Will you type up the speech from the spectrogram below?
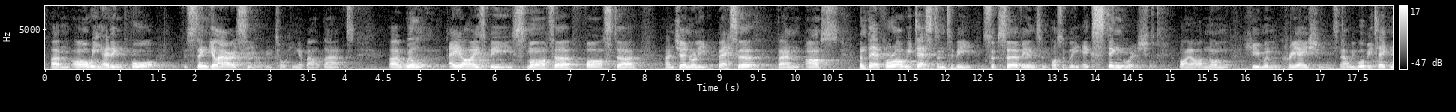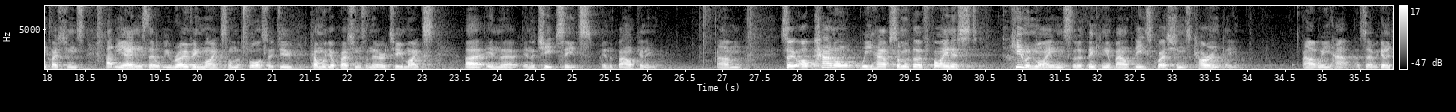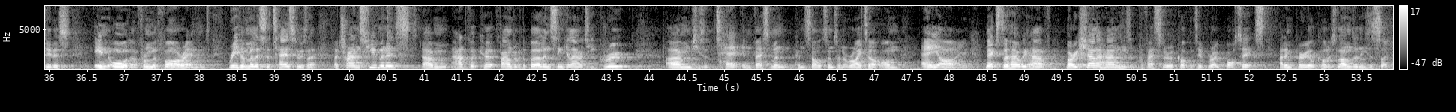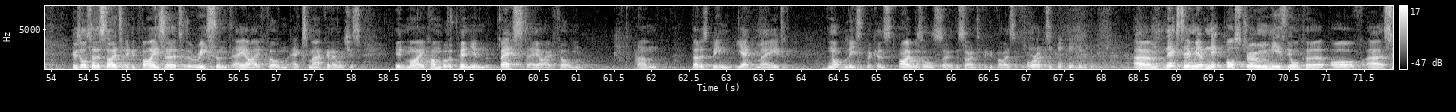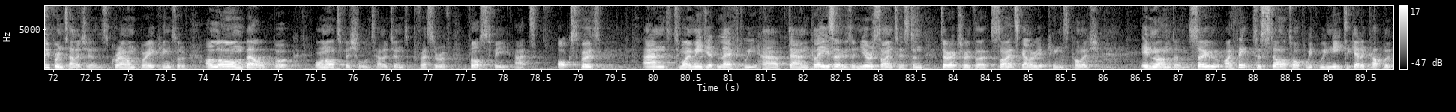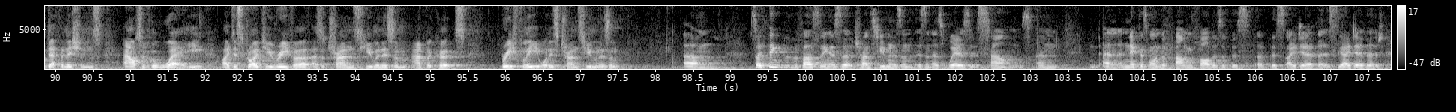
Um, are we heading for the singularity? We'll be talking about that. Uh, will AIs be smarter, faster, and generally better than us? And therefore, are we destined to be subservient and possibly extinguished by our non human creations? Now, we will be taking questions at the end. There will be roving mics on the floor, so do come with your questions, and there are two mics uh, in, the, in the cheap seats in the balcony. Um, so, our panel, we have some of the finest human minds that are thinking about these questions currently. Uh, we have, so we're going to do this in order from the far end. Riva Melissa Tez, who is a, a transhumanist um, advocate, founder of the Berlin Singularity Group. Um, she's a tech investment consultant and a writer on AI. Next to her, we have Murray Shanahan. He's a professor of cognitive robotics at Imperial College London. He's a, he was also the scientific advisor to the recent AI film Ex Machina, which is, in my humble opinion, the best AI film um, that has been yet made, not least because I was also the scientific advisor for it. Um, next to him, we have Nick Bostrom. He's the author of uh, Superintelligence, groundbreaking sort of alarm bell book on artificial intelligence, professor of philosophy at Oxford. And to my immediate left, we have Dan Glaser, who's a neuroscientist and director of the Science Gallery at King's College in London. So I think to start off with, we need to get a couple of definitions out of the way. I described you, Riva, as a transhumanism advocate. Briefly, what is transhumanism? Um, so I think that the first thing is that transhumanism isn't as weird as it sounds, and and Nick is one of the founding fathers of this of this idea. That it's the idea that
